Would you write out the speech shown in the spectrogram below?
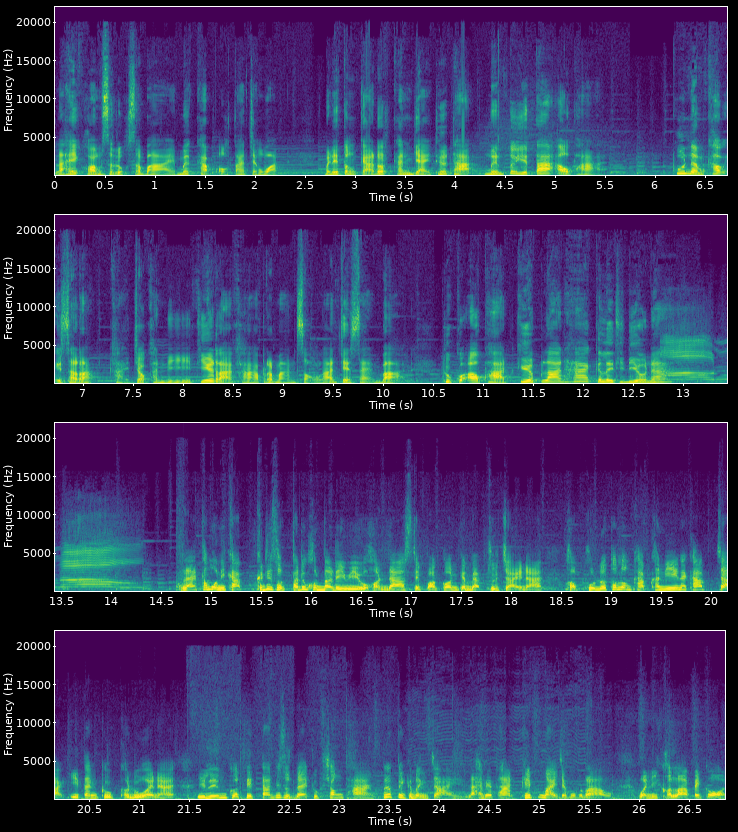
และให้ความสะดวกสบายเมื่อขับออกต่างจังหวัด ไม่ได้ต้องการรถคันใหญ่เทอะทะเหมือน Toyota a l p a r d ผู้นำเข้าอิสระขายเจ้าคันนี้ที่ราคาประมาณ2ล้าน7แสนบาท ถูกกว่าเอาผาดเกือบล้านห้ากันเลยทีเดียวนะ และทั้งหมดนี้ครับ คือที่สุดพาทุกคนมารีวิว Honda Step Wagon กันแบบจุใจนะ ขอบคุณรถทดลองขับคันนี้นะครับ จาก e t a n Group เขาด้วยนะ อย่าลืมกดติดตามที่สุดได้ทุกช่องทาง เพื่อเป็นกำลังใจ และให้ไม่พลาดคลิปใหม่จากพวกเรา วันนี้ขอลาไปก่อน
